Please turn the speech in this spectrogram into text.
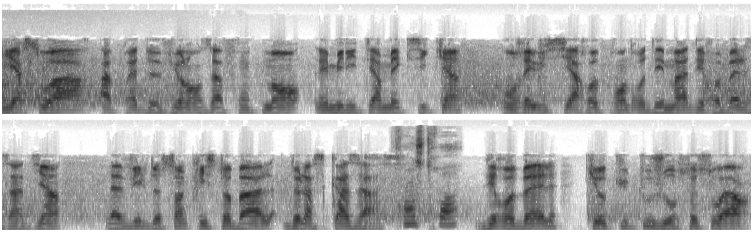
Hier soir, après de violents affrontements, les militaires mexicains ont réussi à reprendre des mains des rebelles indiens la ville de San Cristobal de las Casas. France 3. Des rebelles qui occupent toujours ce soir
